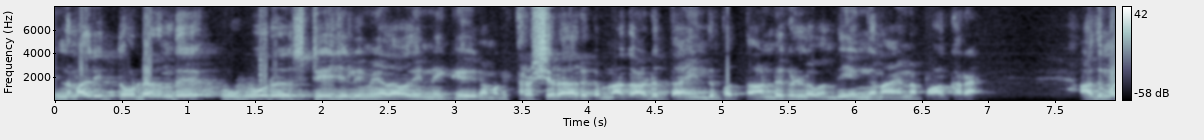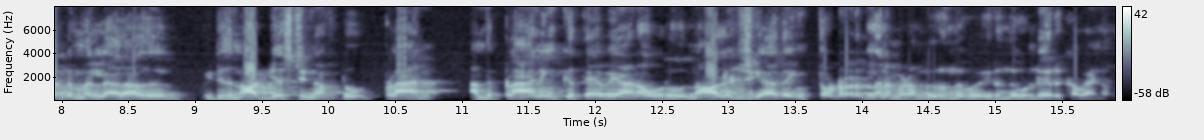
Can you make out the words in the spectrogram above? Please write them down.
இந்த மாதிரி தொடர்ந்து ஒவ்வொரு ஸ்டேஜ்லையுமே அதாவது இன்னைக்கு நமக்கு ஃப்ரெஷராக இருக்கோம்னாக்கா அடுத்த ஐந்து பத்து ஆண்டுகளில் வந்து எங்கே நான் என்னை பார்க்குறேன்? அது மட்டும் இல்லை அதாவது it is not just enough to plan அந்த பிளானிங்க்கு தேவையான ஒரு நாலேஜ் கேதரிங் தொடர்ந்து நம்மிடம் இருந்து இருந்து கொண்டே இருக்க வேண்டும்.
